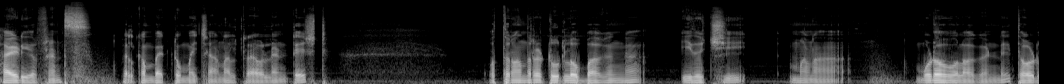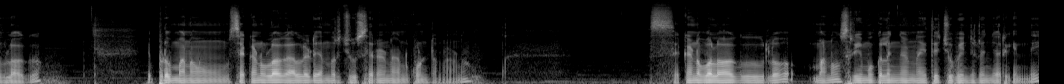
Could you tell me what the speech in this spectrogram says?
Hi dear friends welcome back to my channel travel and taste Uttarandhra టూర్లో భాగంగా ఇది వచ్చి మన మూడవ వ్లాగ్ అండి థర్డ్ వ్లాగ్ ఇప్పుడు మనం సెకండ్ వ్లాగ్ ఆల్రెడీ అందరూ చూసారని అనుకుంటున్నాను. సెకండ్ వ్లాగులో మనం శ్రీముఖలింగాన్ని అయితే చూపించడం జరిగింది.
